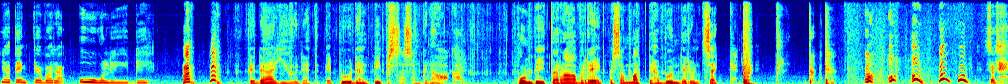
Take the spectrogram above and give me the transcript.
Jag tänker vara olydig. Det där ljudet är pudeln Pipsa som gnagar. Hon biter av repet som Matte har bundit runt säcken. Oh, oh, oh, oh, oh. Sådär.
